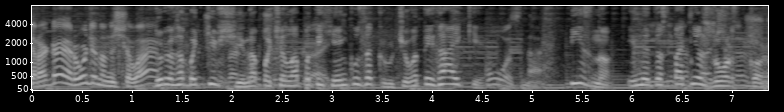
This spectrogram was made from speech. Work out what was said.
Дорогая родина начала... Дорога батьківщина почала потихеньку закручувати гайки. Поздно. Пізно і недостатньо жорстко,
